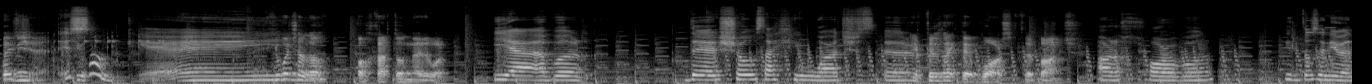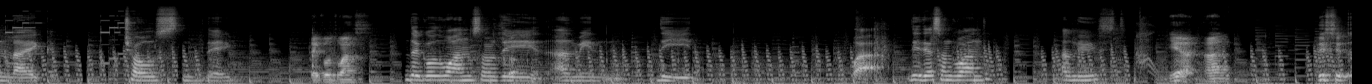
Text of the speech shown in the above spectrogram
Which I mean, is you, okay. you watch a lot of Cartoon Network. Yeah, but the shows that he watches uh, It feels like the worst of the bunch. are horrible. He doesn't even like chose the The good ones. the good ones or the I mean the what the decent one at least. Yeah, and this is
